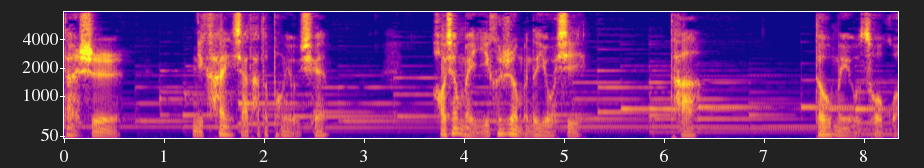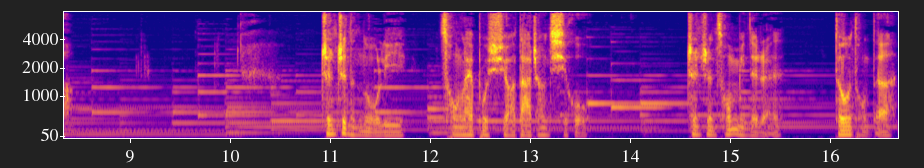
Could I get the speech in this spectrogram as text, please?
但是，你看一下他的朋友圈，好像每一个热门的游戏，他都没有错过。真正的努力从来不需要大张旗鼓，真正聪明的人都懂得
